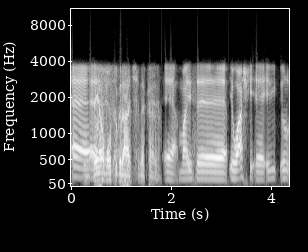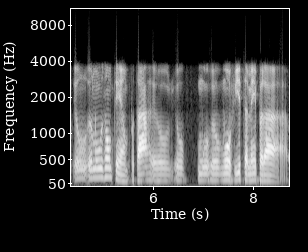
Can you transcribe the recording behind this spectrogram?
É, não tem é almoço verdade. grátis, né, cara? É, mas é, eu acho que é, ele, eu, eu, eu não uso há um tempo, tá? Eu, eu, eu movi também para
